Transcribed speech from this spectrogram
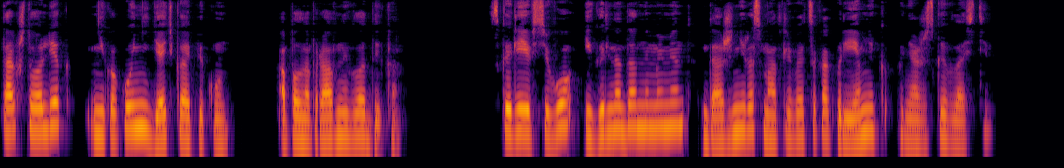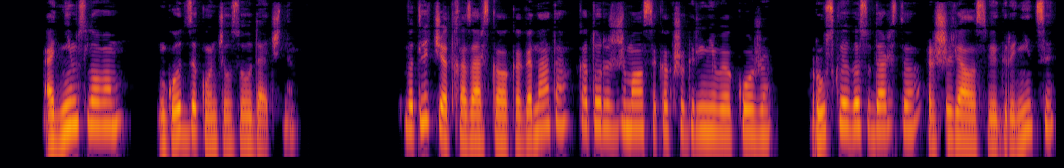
Так что Олег никакой не дядька-опекун, а полноправный владыка. Скорее всего, Игорь на данный момент даже не рассматривается как преемник княжеской власти. Одним словом, год закончился удачно. В отличие от хазарского каганата, который сжимался как шагреневая кожа, русское государство расширяло свои границы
